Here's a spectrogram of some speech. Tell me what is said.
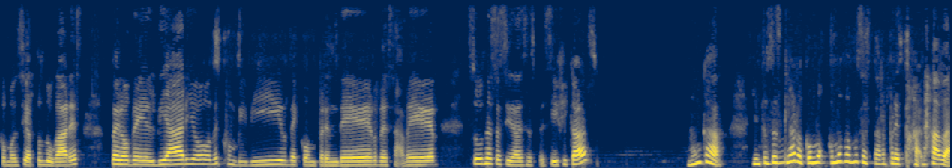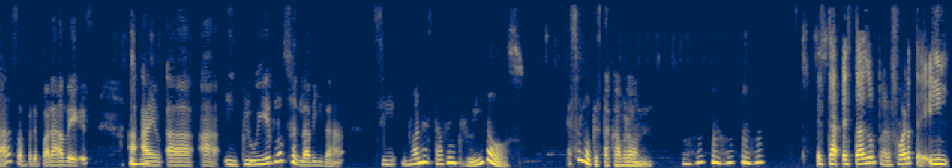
como en ciertos lugares, pero del diario, de convivir, de comprender, de saber sus necesidades específicas, nunca. Y entonces, claro, ¿cómo, ¿cómo vamos a estar preparadas o preparadas a, incluirlos en la vida si no han estado incluidos? Eso es lo que está cabrón. Está súper fuerte. Y,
